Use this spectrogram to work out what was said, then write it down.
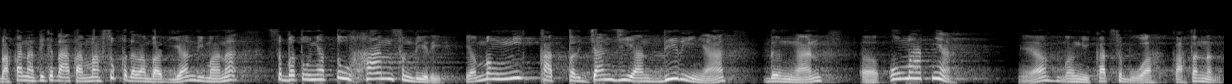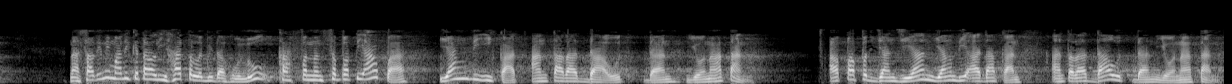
Bahkan nanti kita akan masuk ke dalam bagian di mana sebetulnya Tuhan sendiri ya mengikat perjanjian dirinya dengan uh, umatnya ya mengikat sebuah covenant. Nah, saat ini mari kita lihat terlebih dahulu covenant seperti apa yang diikat antara Daud dan Yonatan. Apa perjanjian yang diadakan antara Daud dan Yonatan?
